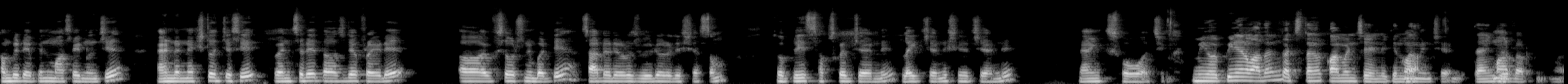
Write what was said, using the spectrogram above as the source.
కంప్లీట్ అయిపోయింది మా సైడ్ నుంచి. అండ్ నెక్స్ట్ వచ్చేసి వెన్స్డే థర్స్డే ఫ్రైడే ఎపిసోడ్స్ని బట్టి సాటర్డే రోజు వీడియో రిలీజ్ చేస్తాం. సో ప్లీజ్ సబ్స్క్రైబ్ చేయండి లైక్ చేయండి షేర్ చేయండి. థ్యాంక్స్ ఫర్ వాచింగ్ మీ ఒపీనియన్ మాత్రం ఖచ్చితంగా కామెంట్ చేయండి కింద. కామెంట్ చేయండి. థ్యాంక్ యూ మాట్లాడుకుంటున్నాం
